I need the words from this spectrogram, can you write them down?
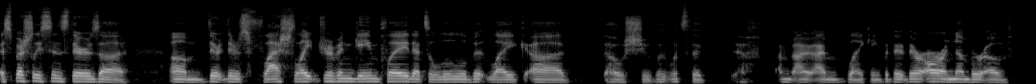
especially since there's a um, there there's flashlight driven gameplay that's a little bit like uh, oh shoot, what's the I'm I, am i am blanking, but there there are a number of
